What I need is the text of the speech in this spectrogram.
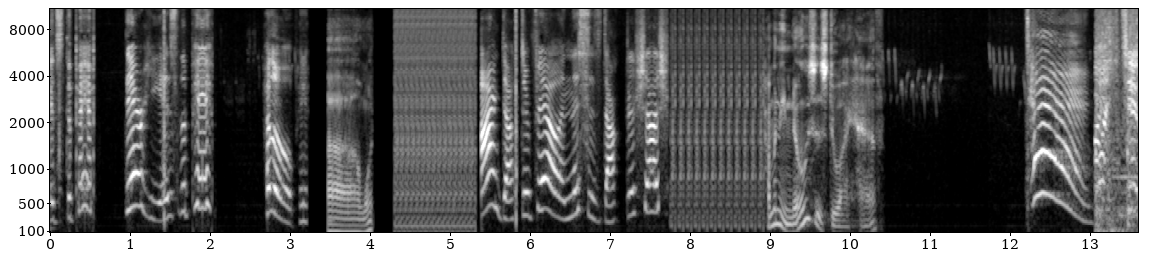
It's the pip. There he is, the pip. Hello, pip. Uh, what? I'm Dr. Phil, and this is Dr. Shush. How many noses do I have? Ten! One, two,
